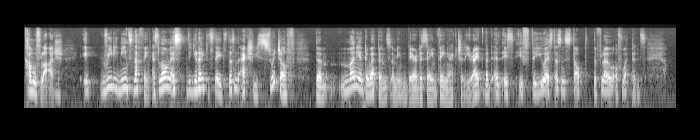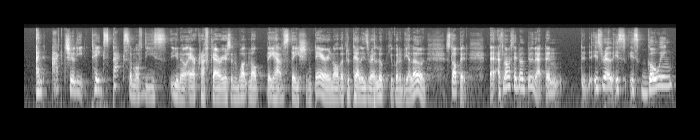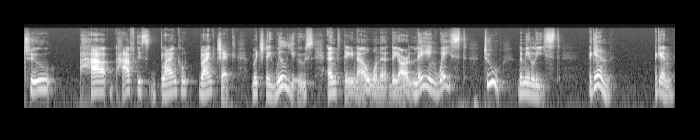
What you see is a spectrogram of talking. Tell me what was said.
camouflage. It really means nothing. As long as the United States doesn't actually switch off the money and the weapons, I mean, they are the same thing actually, right? But if the US doesn't stop the flow of weapons, and actually takes back some of these, you know, aircraft carriers and whatnot they have stationed there in order to tell Israel, look, you're going to be alone, stop it. Uh, as long as they don't do that, then Israel is is going to have have this blank blank check, which they will use, and they now wanna they are laying waste to the Middle East again, again,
